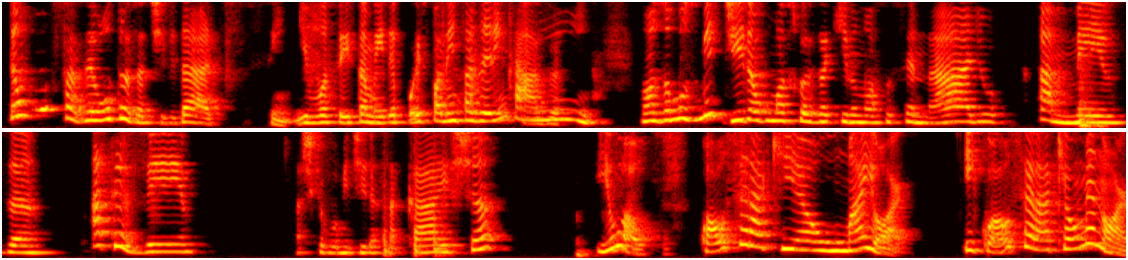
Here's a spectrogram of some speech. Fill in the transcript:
Então, vamos fazer outras atividades? Sim. E vocês também depois podem fazer em casa. Sim. Nós vamos medir algumas coisas aqui no nosso cenário, a mesa, a TV. Acho que eu vou medir essa caixa e o álcool. Qual será que é o maior? E qual será que é o menor?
